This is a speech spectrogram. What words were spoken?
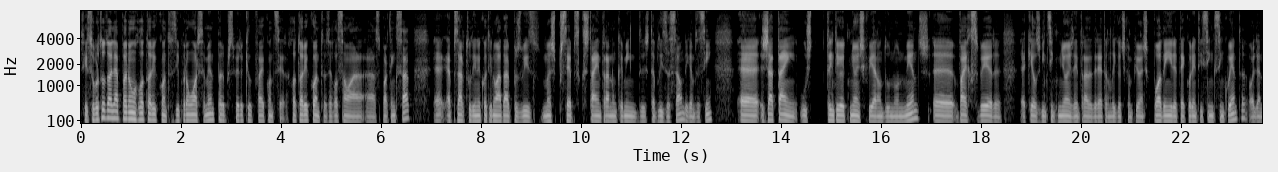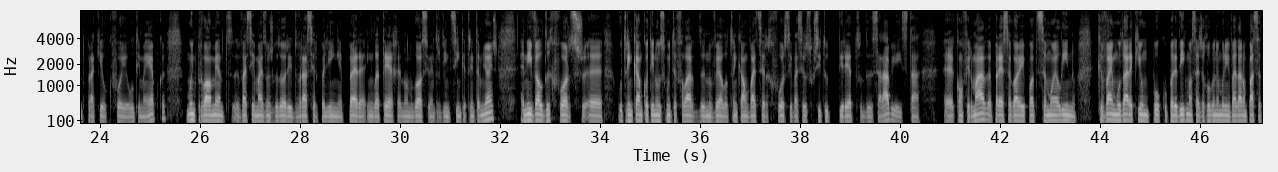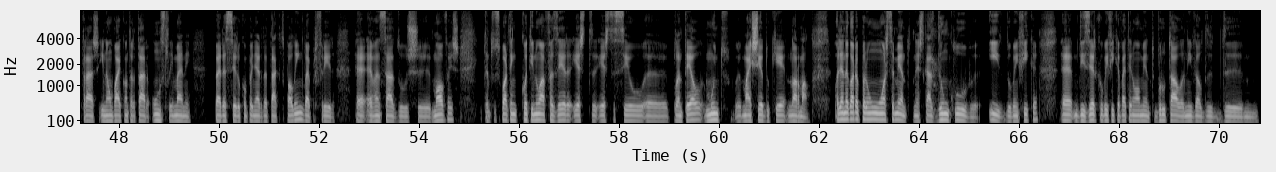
Sim, sobretudo olhar para um relatório de contas e para um orçamento para perceber aquilo que vai acontecer. Relatório de contas em relação à, à Sporting SAD, eh, apesar de tudo ainda continua a dar prejuízo, mas percebe-se que está a entrar num caminho de estabilização, digamos assim. Eh, já tem os 38 milhões que vieram do Nuno Mendes, uh, vai receber aqueles 25 milhões da entrada direta na Liga dos Campeões, que podem ir até 45, 50, olhando para aquilo que foi a última época. Muito provavelmente vai ser mais um jogador e deverá ser palhinha para Inglaterra num negócio entre 25 a 30 milhões. A nível de reforços, uh, o Trincão continua-se muito a falar de novela, o Trincão vai ser reforço e vai ser o substituto direto de Sarabia, isso está uh, confirmado. Aparece agora a hipótese Samuelino, que vai mudar aqui um pouco o paradigma, ou seja, Ruben Amorim vai dar um passo atrás e não vai contratar um Slimani para ser o companheiro de ataque de Paulinho, vai preferir uh, avançados uh, móveis Portanto, o Sporting continua a fazer este, este seu uh, plantel muito mais cedo do que é normal. Olhando agora para um orçamento, neste caso de um clube e do Benfica, uh, dizer que o Benfica vai ter um aumento brutal a nível de, de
